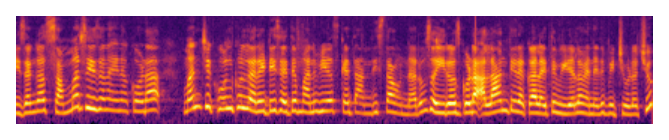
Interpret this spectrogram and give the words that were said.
నిజంగా సమ్మర్ సీజన్ అయినా కూడా మంచి కూల్ కూల్ వెరైటీస్ అయితే మన వ్యూయర్స్కి అయితే అందిస్తూ ఉన్నారు. సో ఈరోజు కూడా అలాంటి రకాలు అయితే వీడియోలో అనేది మీరు చూడొచ్చు.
